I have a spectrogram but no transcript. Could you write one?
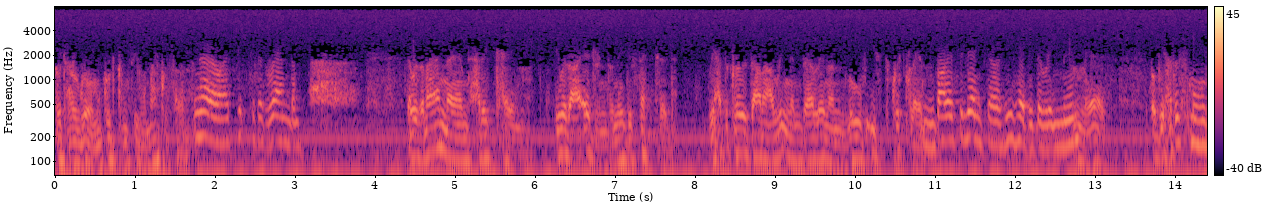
hotel room could conceal a microphone. No, I picked it at random. There was a man named Harry Kane. He was our agent and he defected. We had to close down our ring in Berlin and move east quickly. And Boris Ilenko, he headed the ring Mm, then. yes. But we had a small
